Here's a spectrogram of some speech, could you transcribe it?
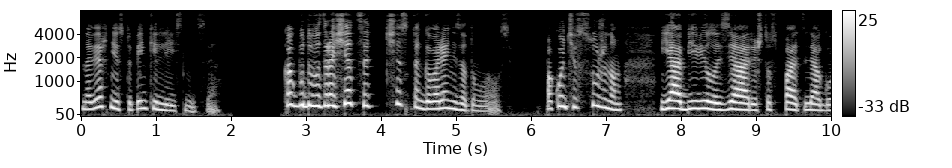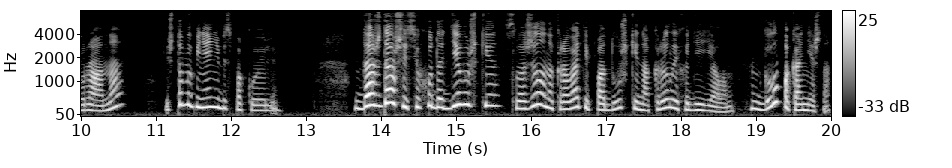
на верхние ступеньки лестницы. Как буду возвращаться, честно говоря, не задумывалась. Покончив с ужином, я объявила Зиаре, что спать лягу рано, и чтобы меня не беспокоили. Дождавшись ухода девушки, сложила на кровати подушки накрыла их одеялом. Глупо, конечно,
